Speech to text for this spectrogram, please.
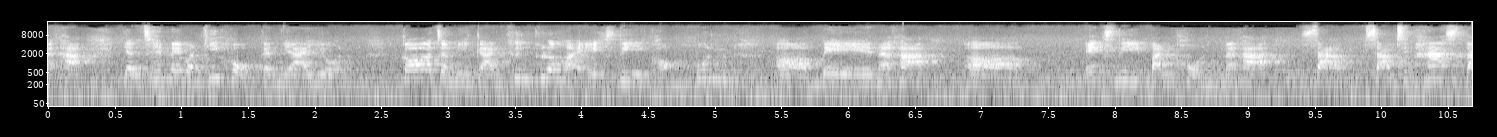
นะคะ อย่างเช่นในวันที่ 6 กันยายน ก็จะมีการขึ้นเครื่องหมาย XD ของหุ้นเบนะคะ XD ปันผลนะคะ 3 35 สต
